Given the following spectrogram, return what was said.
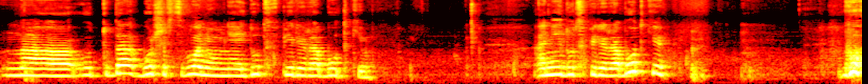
на вот туда, больше всего они у меня идут в переработке. Они идут в переработке. Вот.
